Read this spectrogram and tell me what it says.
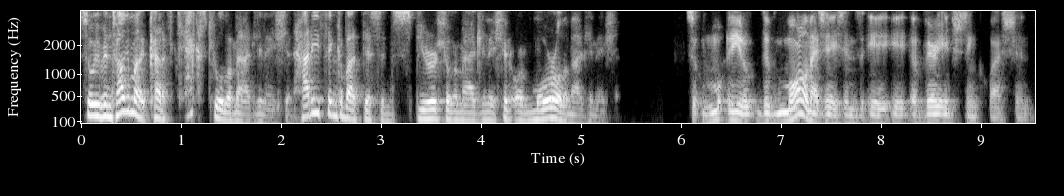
So we've been talking about kind of textual imagination. How do you think about this in spiritual imagination or moral imagination? So you know, the moral imagination is a, a very interesting question.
